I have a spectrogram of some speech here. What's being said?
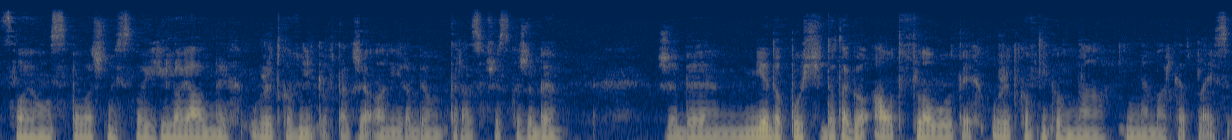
swoją społeczność, swoich lojalnych użytkowników. Także oni robią teraz wszystko, żeby, żeby nie dopuścić do tego outflowu tych użytkowników na inne marketplace.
